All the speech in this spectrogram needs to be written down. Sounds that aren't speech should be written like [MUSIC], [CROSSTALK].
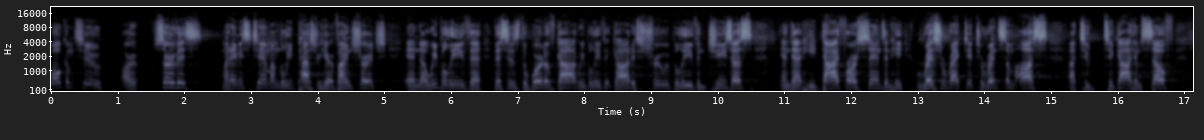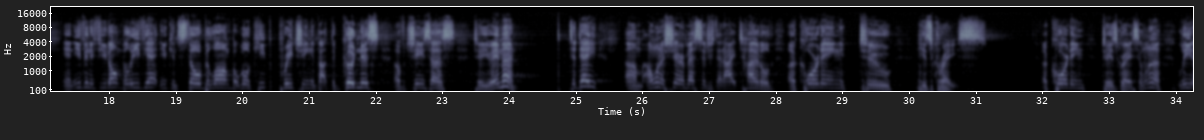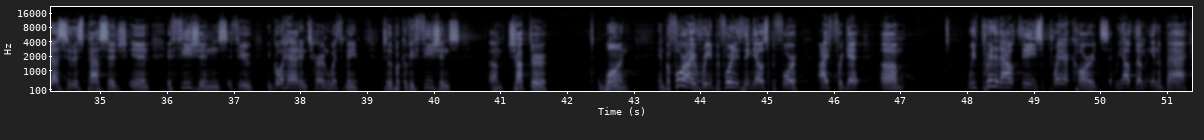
welcome to our service. My name is Tim. I'm the lead pastor here at Vine Church, and uh, we believe that this is the Word of God. We believe that God is true. We believe in Jesus and that He died for our sins and He resurrected to ransom us uh, to, to God Himself. And even if you don't believe yet, you can still belong, but we'll keep preaching about the goodness of Jesus to you. Amen. Today, um, I want to share a message that I titled According to his grace. According to his grace. I want to lead us to this passage in Ephesians. If you can go ahead and turn with me to the book of Ephesians, um, chapter 1. And before I read, before anything else, before I forget, um, we've printed out these prayer cards and we have them in the back.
